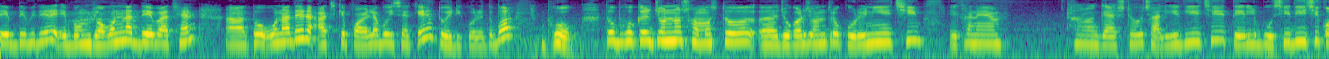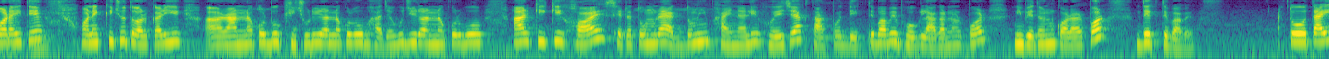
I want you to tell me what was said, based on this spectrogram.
দেবদেবীদের এবং জগন্নাথ দেব আছেন তো ওনাদের আজকে পয়লা বৈশাখে তৈরি করে দেবো ভোগ। তো ভোগের জন্য সমস্ত আহ, জোগাড়যন্ত্র করে নিয়েছি। এখানে গ্যাসটাও চালিয়ে দিয়েছি, তেল বসিয়ে দিয়েছি কড়াইতে। অনেক কিছু তরকারি রান্না করব, খিচুড়ি রান্না করব, ভাজাভুজি রান্না করব। আর কি কি হয় সেটা তোমরা একদমই ফাইনালি হয়ে যাক, তারপর দেখতে পাবে, ভোগ লাগানোর পর, নিবেদন করার পর দেখতে পাবে। তো তাই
